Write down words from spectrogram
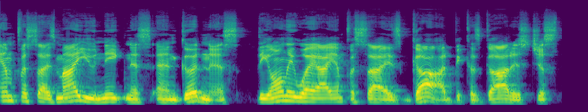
emphasize my uniqueness and goodness, the only way I emphasize God, because God is just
